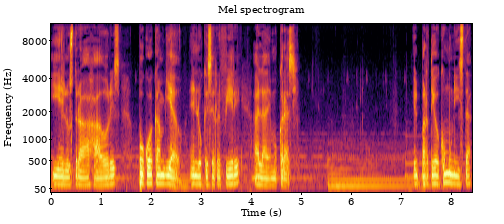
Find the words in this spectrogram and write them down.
y de los trabajadores poco ha cambiado en lo que se refiere a la democracia. El Partido Comunista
